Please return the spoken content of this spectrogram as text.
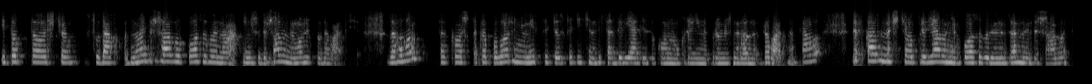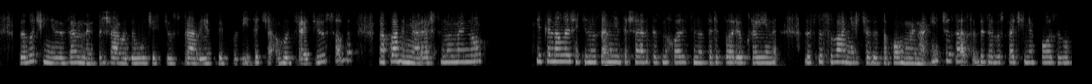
і тобто, що в судах одної держави позови на іншу державу не можуть подаватися. Загалом також таке положення міститься у статті 79 закону України про міжнародне приватне право, де вказано, що пред'явлення позову до іноземної держави, залучення іноземної держави до участі у справі як відповідача або третьої особи, накладення арешту на майно, яке належить іноземній державі та знаходиться на території України, застосування щодо такого майна інших засобів забезпечення позову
